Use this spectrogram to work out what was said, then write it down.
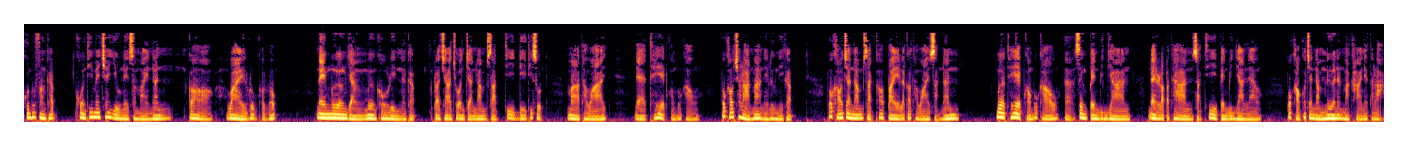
คุณผู้ฟังครับ คนที่ไม่ใช่อยู่ในสมัยนั้น ก็ไหว้รูปเคารพในเมืองอย่างเมืองโครินนะครับ ประชาชนจะนำสัตว์ที่ดีที่สุดมาถวายแด่เทพของพวกเขา พวกเขาฉลาดมากในเรื่องนี้ครับ พวกเขาจะนำสัตว์เข้าไปแล้วก็ถวายสัตว์นั้น เมื่อเทพของพวกเขาซึ่งเป็นวิญญาณได้รับประทานสัตว์ที่เป็นวิญญาณแล้ว พวกเขาก็จะนำเนื้อนั้นมาขายในตลาด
